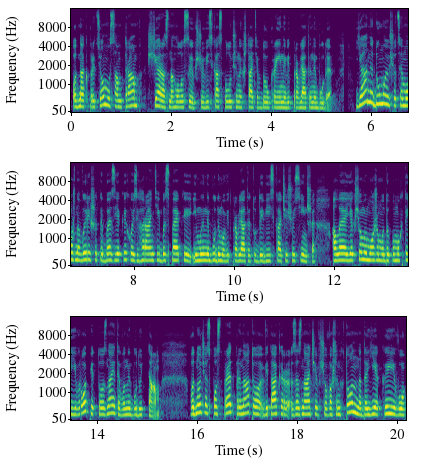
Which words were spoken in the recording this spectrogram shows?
Однак при цьому сам Трамп ще раз наголосив, що війська Сполучених Штатів до України відправляти не буде. Я не думаю, що це можна вирішити без якихось гарантій безпеки, і ми не будемо відправляти туди війська чи щось інше. Але якщо ми можемо допомогти Європі, то знаєте, вони будуть там. Водночас, постпред при НАТО Вітакер зазначив, що Вашингтон надає Києву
